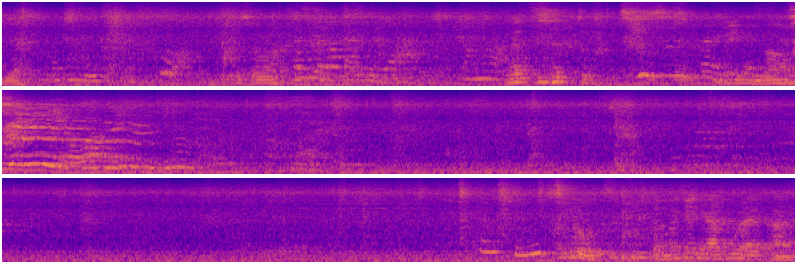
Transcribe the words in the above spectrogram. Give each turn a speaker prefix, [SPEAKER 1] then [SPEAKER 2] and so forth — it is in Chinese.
[SPEAKER 1] 题。
[SPEAKER 2] 为什么？
[SPEAKER 1] 来自读，没礼貌。
[SPEAKER 3] 亲友啊，没礼貌。
[SPEAKER 1] 还有蜘蛛，怎么叫人家不来看？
